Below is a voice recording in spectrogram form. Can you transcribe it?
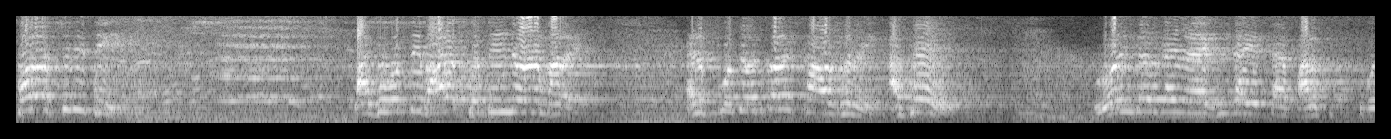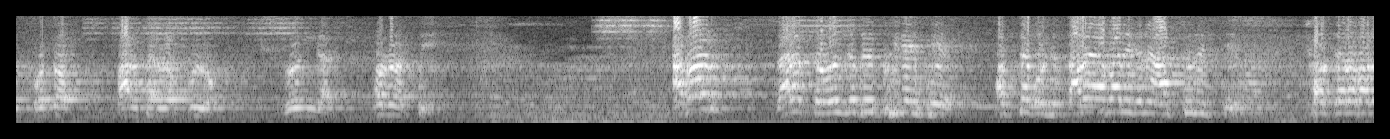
পরস্বনীতি পার্শ্ববর্তী ভারত প্রতিদিন ওরা মারে। প্রতিরোধ করার সাহস নেই। আছে। রোহিঙ্গার গাড়ি একই জায়গায় ভারত আবার যারা ফিরেছে হত্যা করছে আবার এখানে আশ্রয় নিচ্ছে। সরকার আবার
